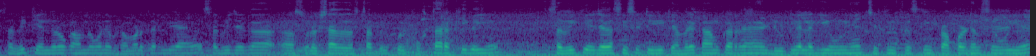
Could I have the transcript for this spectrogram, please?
सभी केंद्रों का हम लोगों ने भ्रमण कर लिया है। सभी जगह सुरक्षा व्यवस्था बिल्कुल पुख्ता रखी गई है। सभी की जगह सीसीटीवी कैमरे काम कर रहे हैं, ड्यूटियाँ लगी हुई हैं चेकिंग फ्रिस्किंग प्रॉपर ढंग से हुई है।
